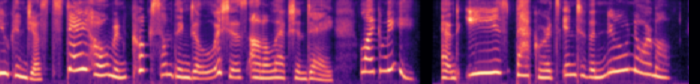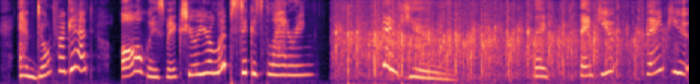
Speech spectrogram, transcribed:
you can just stay home and cook something delicious on election day, like me, and ease backwards into the new normal. And don't forget, always make sure your lipstick is flattering. Thank you. Thank, thank you. Thank you.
